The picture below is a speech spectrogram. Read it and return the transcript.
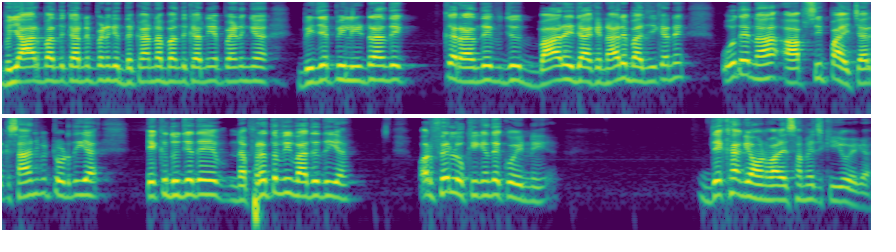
ਬਾਜ਼ਾਰ ਬੰਦ ਕਰਨੇ ਪੈਣਗੇ, ਦੁਕਾਨਾਂ ਬੰਦ ਕਰਨੀਆਂ ਪੈਣਗੀਆਂ, ਬੀਜੇਪੀ ਲੀਡਰਾਂ ਦੇ ਘਰਾਂ ਦੇ ਜੋ ਬਾਹਰੇ ਜਾ ਕੇ ਨਾਅਰੇਬਾਜ਼ੀ ਕਰਨੇ, ਉਹਦੇ ਨਾਲ ਆਪਸੀ ਭਾਈਚਾਰਕ ਸਾਂਝ ਵੀ ਟੁੱਟਦੀ ਆ, ਇੱਕ ਦੂਜੇ ਦੇ ਨਫ਼ਰਤ ਵੀ ਵੱਧਦੀ ਆ, ਔਰ ਫਿਰ ਲੋਕੀ ਕਹਿੰਦੇ ਕੋਈ ਨਹੀਂ, ਦੇਖਾਂਗੇ ਆਉਣ ਵਾਲੇ ਸਮੇਂ 'ਚ ਕੀ ਹੋਏਗਾ।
